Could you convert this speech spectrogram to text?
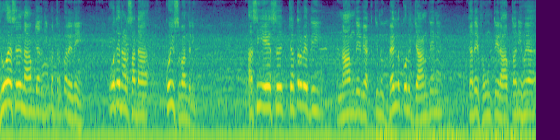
ਜੋ ਇਸ ਨੇ ਨਾਮਜ਼ਦਗੀ ਪੱਤਰ ਭਰੇ ਨੇ, ਉਹਦੇ ਨਾਲ ਸਾਡਾ ਕੋਈ ਸਬੰਧ ਨਹੀਂ। ਅਸੀਂ ਇਸ ਚਤੁਰਵੇਦੀ ਨਾਮ ਦੇ ਵਿਅਕਤੀ ਨੂੰ ਬਿਲਕੁਲ ਜਾਣਦੇ ਨਹੀਂ। ਕਦੇ ਫੋਨ ਤੇ ਰਾਬਤਾ ਨਹੀਂ ਹੋਇਆ,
